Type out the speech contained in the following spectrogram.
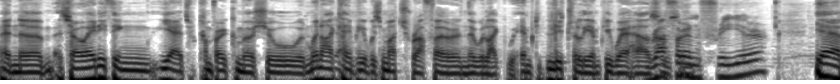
And um, so anything, yeah, it's become very commercial. And when I Yeah. came here, it was much rougher, and there were like empty, literally empty warehouses. Rougher and- and freer? yeah,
